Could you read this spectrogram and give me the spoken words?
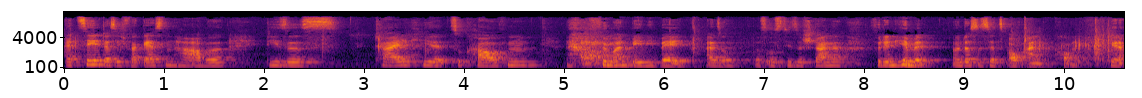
erzählt, dass ich vergessen habe, dieses Teil hier zu kaufen für mein Baby Bay. Also das ist diese Stange für den Himmel. Und das ist jetzt auch angekommen. Genau.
